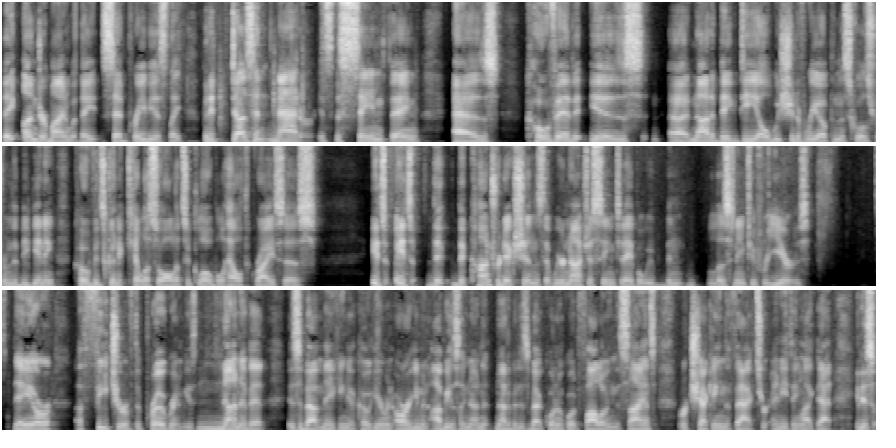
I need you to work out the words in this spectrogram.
They undermine what they said previously, but it doesn't matter. It's the same thing as COVID is uh, not a big deal. We should have reopened the schools from the beginning. COVID's going to kill us all. It's a global health crisis. It's, it's the, the contradictions that we're not just seeing today, but we've been listening to for years they are a feature of the program because none of it is about making a coherent argument. Obviously, none, none of it is about quote unquote following the science or checking the facts or anything like that. It is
